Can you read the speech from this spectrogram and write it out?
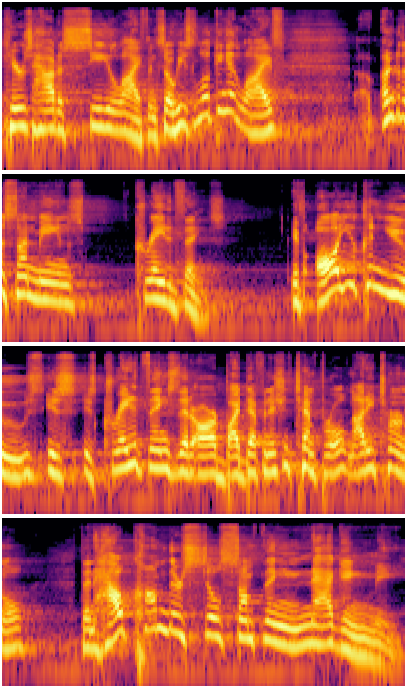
here's how to see life. And so he's looking at life. Uh, under the sun means created things. If all you can use is, is created things that are, by definition, temporal, not eternal, then how come there's still something nagging me?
